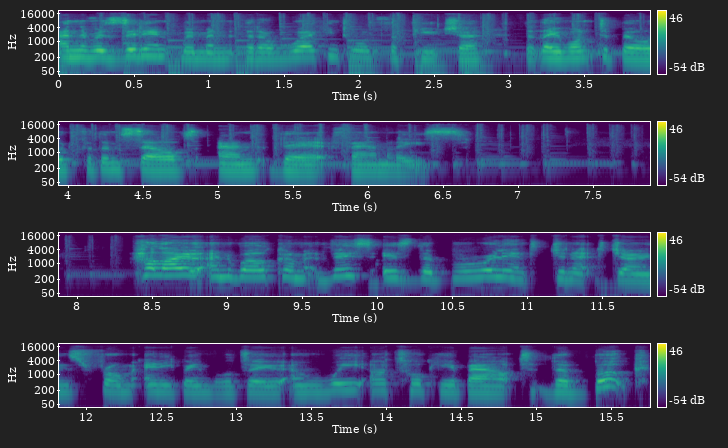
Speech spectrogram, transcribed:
and the resilient women that are working towards the future that they want to build for themselves and their families. Hello and welcome. This is the brilliant Jeanette Jones from Any Green Will Do, and we are talking about the book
